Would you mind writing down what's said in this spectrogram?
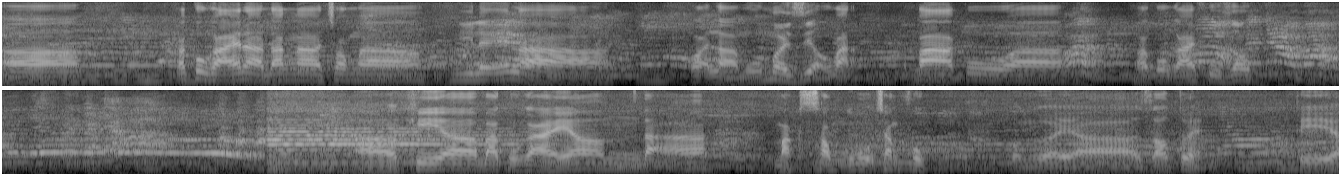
À, các cô gái là đang ờ, trong uh, nghi lễ là gọi là múa mời rượu các bạn ạ. ba cô uh, ba cô gái phù dâu. À, khi uh, ba cô gái um, đã mặc xong cái bộ trang phục của người uh, giao tuyển thì uh,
